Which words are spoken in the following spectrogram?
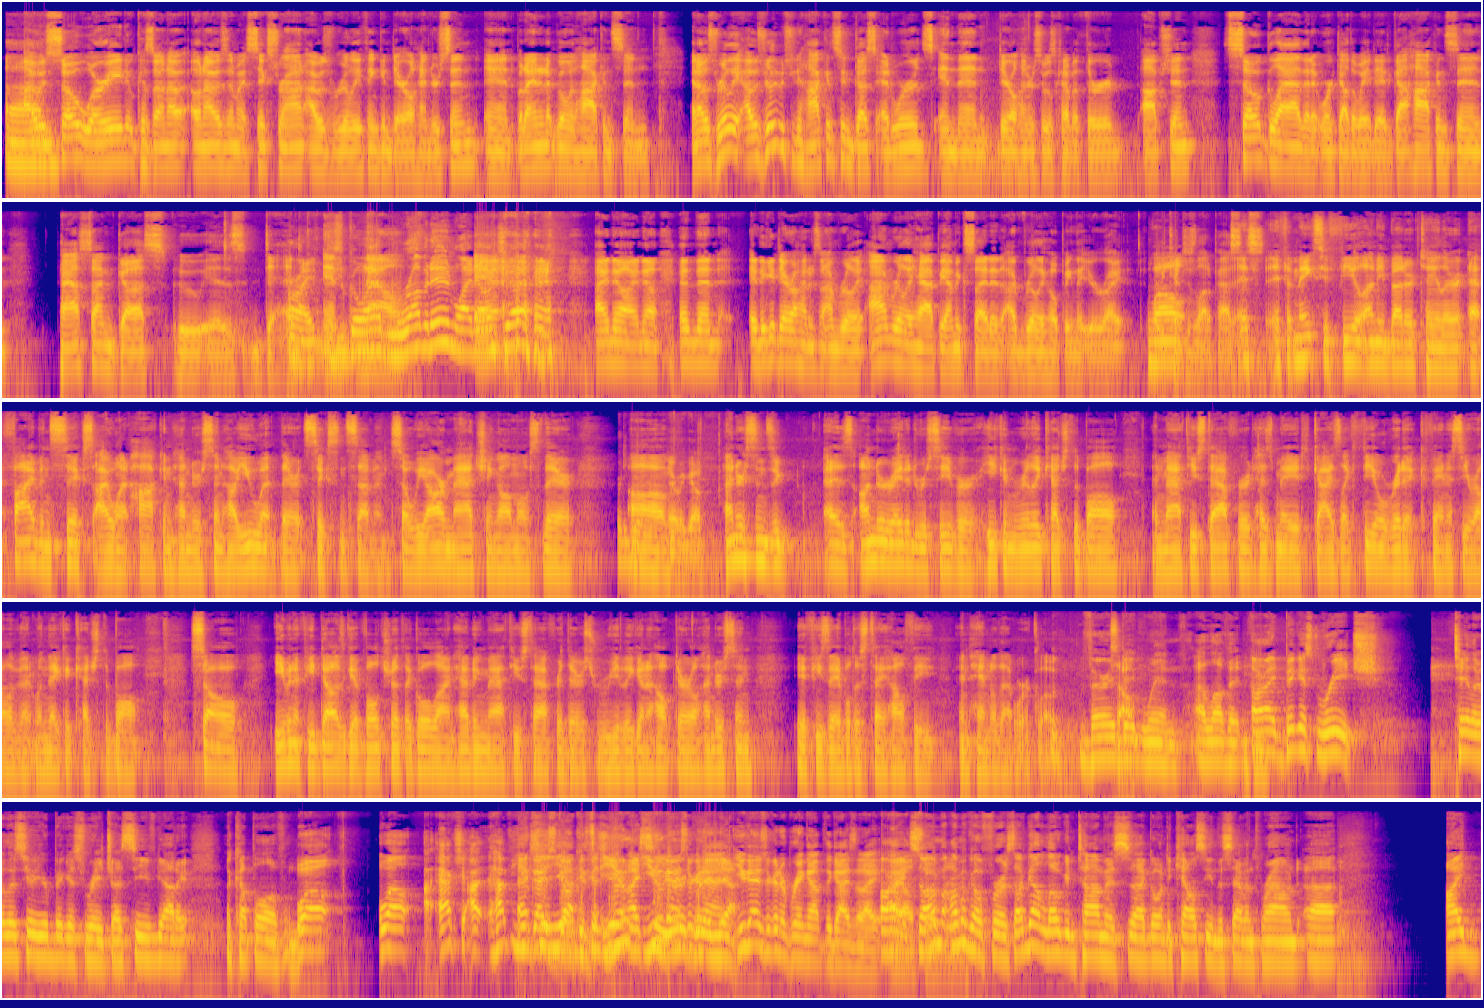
Um, I was so worried because when I, when I was in my sixth round, I was really thinking Darrell Henderson, and but I ended up going with Hockenson. And I was really, I was really between Hockenson, Gus Edwards, and then Darrell Henderson was kind of a third option. So glad that it worked out the way it did. Got Hockenson, passed on Gus, who is dead. All right, and just go now, ahead and rub it in. Why don't you? I know, I know. And then and to get Darrell Henderson, I'm really, I'm really happy. I'm excited. I'm really hoping that you're right. Well, he catches a lot of passes. If, if, it makes you feel any better, Taylor, at five and six, I went Hawk and Henderson. How you went there at six and seven. So we are matching almost there. Pretty good. Um, there we go. Henderson's a, as underrated receiver. He can really catch the ball, and Matthew Stafford has made guys like Theo Riddick fantasy relevant when they could catch the ball. So even if he does get vulture at the goal line, having Matthew Stafford there is really going to help Darrell Henderson if he's able to stay healthy and handle that workload. Very so. big win. I love it. Mm-hmm. All right, biggest reach. Taylor, let's hear your biggest reach. I see you've got a, a couple of them. Well, well, actually, I have you actually, guys yeah, go because you, you guys are gonna yeah. you guys are gonna bring up the guys that I. All right, I so I'm, I'm, gonna go first. I've got Logan Thomas uh, going to Kelsey in the seventh round. Uh, I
